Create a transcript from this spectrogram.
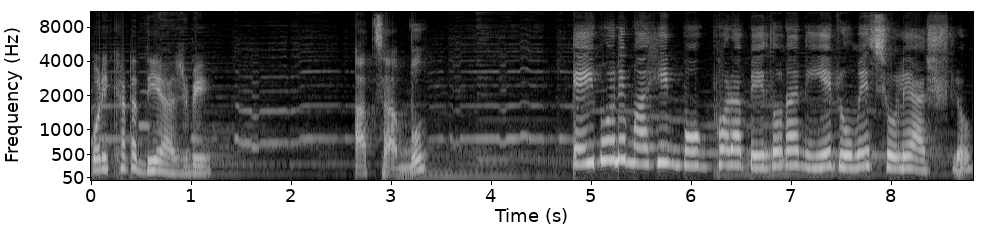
পরীক্ষাটা দিয়ে আসবি। আচ্ছা আব্বু। এই বলে মাহিন বুক ভরা বেদনা নিয়ে রুমে চলে আসলো।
